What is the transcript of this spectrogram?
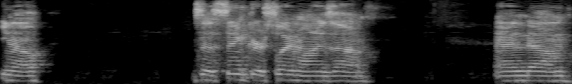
you know to sink or swim on his own, and um,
